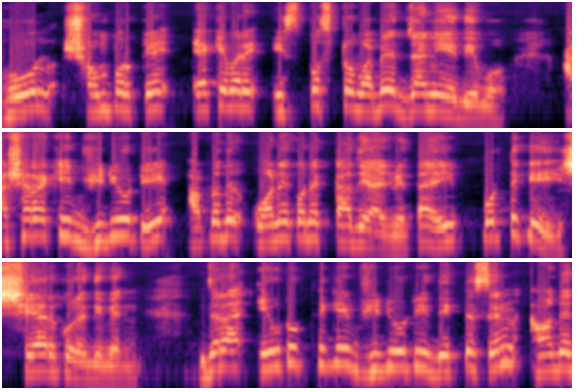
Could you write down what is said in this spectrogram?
ভুল সম্পর্কে একেবারে স্পষ্টভাবে জানিয়ে দেব। আশা রাখি ভিডিওটি আপনাদের অনেক অনেক কাজে আসবে, তাই প্রত্যেকেই শেয়ার করে দিবেন। যারা ইউটিউব থেকে ভিডিওটি দেখতেছেন, আমাদের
